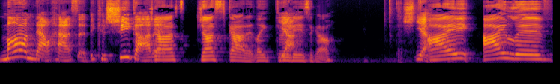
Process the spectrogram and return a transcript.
Mom now has it because she got it. Just just got it like three Yeah. days ago. Yeah, I I live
